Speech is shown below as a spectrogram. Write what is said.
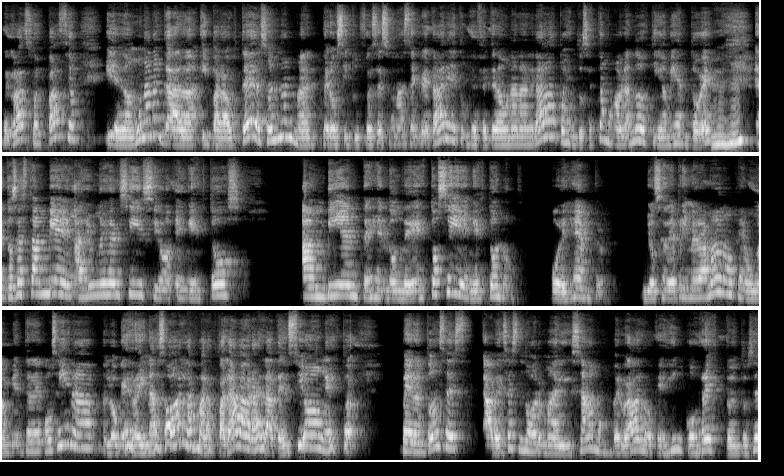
¿verdad? su espacio y le dan una nalgada y para usted eso es normal, pero si tú fueses una secretaria y tu jefe te da una nalgada, pues entonces estamos hablando de hostigamiento, ¿eh? Entonces también hay un ejercicio en estos ambientes en donde esto sí, en esto no. Por ejemplo, yo sé de primera mano que en un ambiente de cocina lo que reina son las malas palabras, la tensión, esto. Pero entonces a veces normalizamos, ¿verdad? Lo que es incorrecto. Entonces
